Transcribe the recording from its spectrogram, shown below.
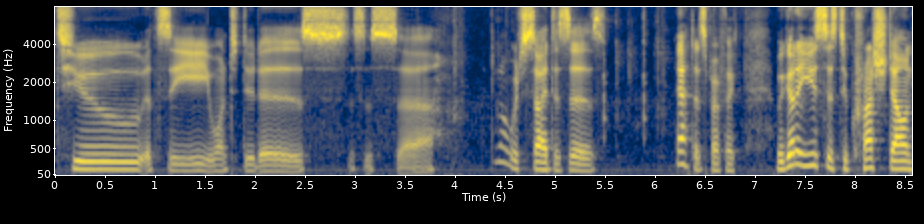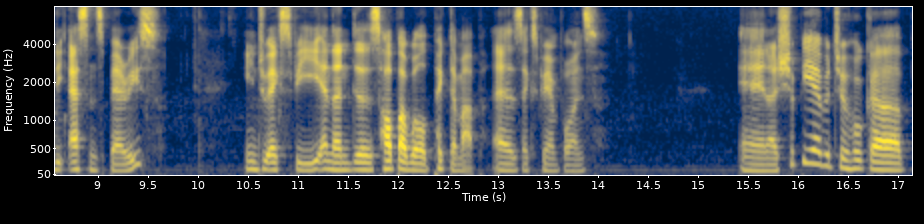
to, let's see, want to do this. This is, uh, I don't know which side this is. Yeah, that's perfect. We're gonna use this to crush down the essence berries into XP, and then this hopper will pick them up as experience points. And I should be able to hook up...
